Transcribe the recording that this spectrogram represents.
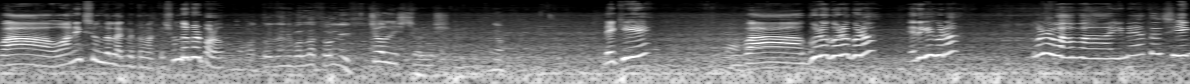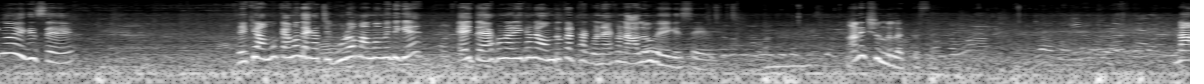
ওয়াও অনেক সুন্দর লাগবে তোমাকে। সুন্দর করে পড়ো। কত জানি বলল চল্লিশ। চল্লিশ চল্লিশ। দেখি। বা ঘুরো ঘুরো ঘুরো এদিকে ঘুরো ওরে বাবা ইনে তো শিং হয়ে গেছে। দেখি, আম্মু কেমন দেখাচ্ছে? ঘুরো মামামের দিকে। এই তো, এখন আর এখানে অন্ধকার থাকবে না, এখন আলো হয়ে গেছে। অনেক সুন্দর লাগতেছে। না,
